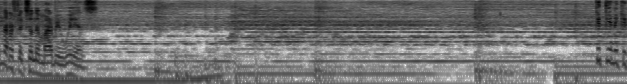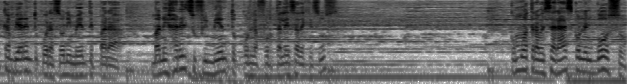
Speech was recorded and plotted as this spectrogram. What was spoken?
Una reflexión de Marvin Williams. ¿Qué tiene que cambiar en tu corazón y mente para manejar el sufrimiento con la fortaleza de Jesús? ¿Cómo atravesarás con el gozo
